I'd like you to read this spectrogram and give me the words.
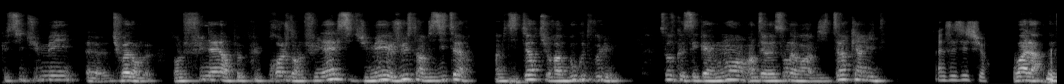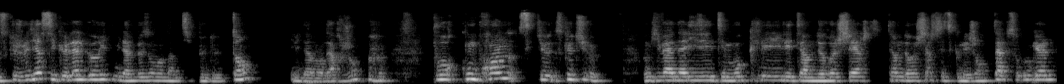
que si tu mets, euh, tu vois, dans le, dans le funnel, un peu plus proche dans le funnel, si tu mets juste un visiteur. Un visiteur, tu auras beaucoup de volume. Sauf que c'est quand même moins intéressant d'avoir un visiteur qu'un lead. Ah, ça, c'est sûr. Voilà. Donc, ce que je veux dire, c'est que l'algorithme, il a besoin d'un petit peu de temps, évidemment d'argent, pour comprendre ce que, ce que tu veux. Donc, il va analyser tes mots-clés, les termes de recherche. Les termes de recherche, c'est ce que les gens tapent sur Google.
